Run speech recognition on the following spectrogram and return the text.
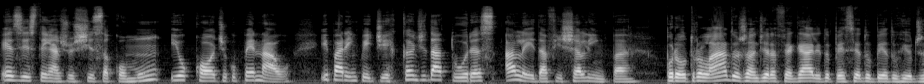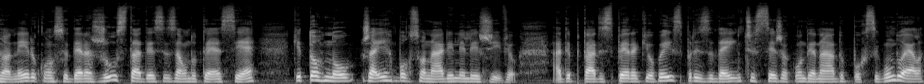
existem a Justiça Comum e o Código Penal, e para impedir candidaturas, a Lei da Ficha Limpa. Por outro lado, Jandira Fegali, do PCdoB do Rio de Janeiro, considera justa a decisão do TSE que tornou Jair Bolsonaro inelegível. A deputada espera que o ex-presidente seja condenado por, segundo ela,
